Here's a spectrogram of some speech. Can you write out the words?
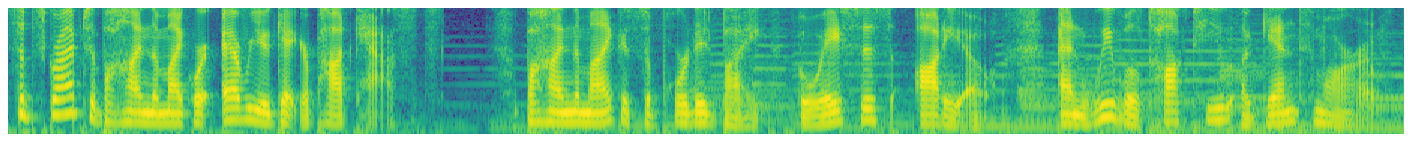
Subscribe to Behind the Mic wherever you get your podcasts. Behind the Mic is supported by Oasis Audio, and we will talk to you again tomorrow.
